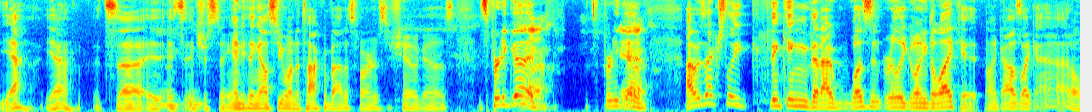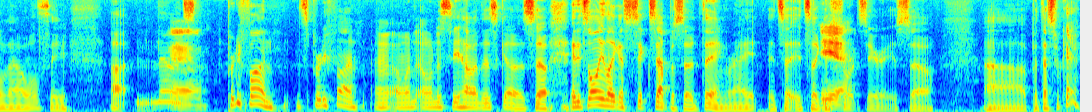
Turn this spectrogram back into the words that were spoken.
yeah, yeah, it's uh, it, it's interesting. Anything else you want to talk about as far as the show goes? It's pretty good. No. It's pretty Yeah. good. I was actually thinking that I wasn't really going to like it. Like I was like, "Ah, I don't know, we'll see. Uh, no, it's pretty fun. It's pretty fun. I, I want I want to see how this goes. So, and it's only like a six episode thing, right? It's a it's like a short series. So, uh, but that's okay.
